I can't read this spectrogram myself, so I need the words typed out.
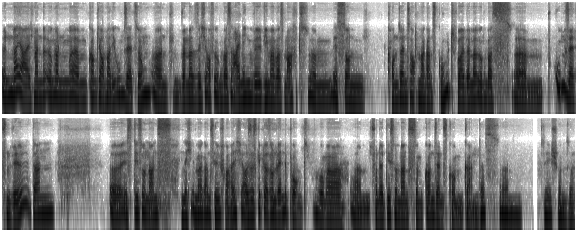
Äh, naja, ich meine, irgendwann ähm, kommt ja auch mal die Umsetzung und wenn man sich auf irgendwas einigen will, wie man was macht, ähm, ist so ein Konsens auch mal ganz gut, weil wenn man irgendwas ähm, umsetzen will, dann äh, ist Dissonanz nicht immer ganz hilfreich. Also es gibt da so einen Wendepunkt, wo man ähm, von der Dissonanz zum Konsens kommen kann. Das ähm, sehe ich schon so.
